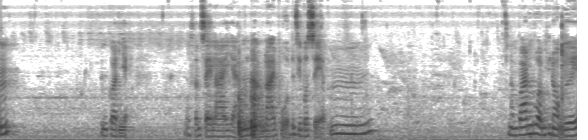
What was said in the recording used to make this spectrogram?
มมันก่อนเนี่ยบสันใส่ลายอย่างน้ำลายโผดเป็นสีบแสบอืมน้ำหวานรวมพี่น้องเอ้ย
